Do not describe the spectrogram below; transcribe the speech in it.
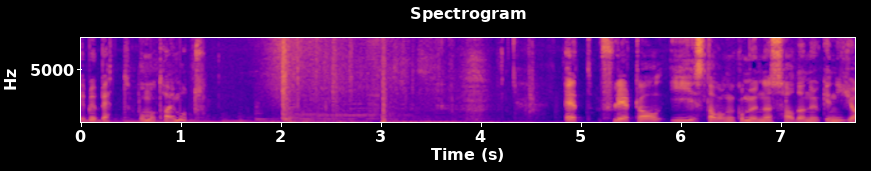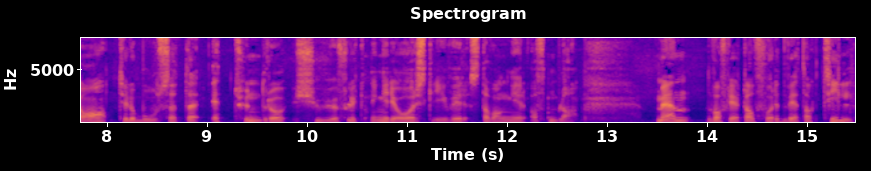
de ble bedt om å ta imot. Et flertall i Stavanger kommune sa denne uken ja til å bosette 120 flyktninger i år, skriver Stavanger Aftenblad. Men det var flertall for et vedtak til.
